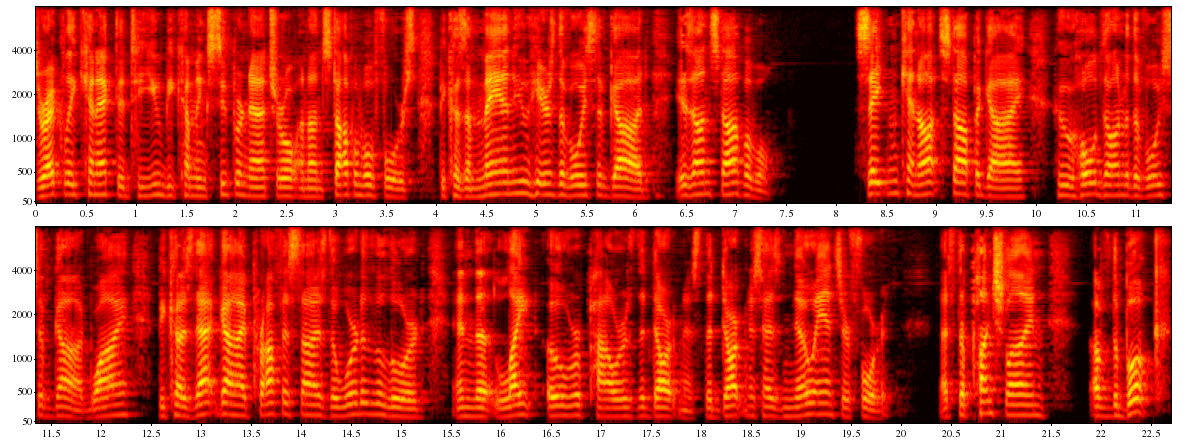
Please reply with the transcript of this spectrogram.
directly connected to you becoming supernatural and unstoppable force because a man who hears the voice of God is unstoppable. Satan cannot stop a guy who holds on to the voice of God. Why? Because that guy prophesies the word of the Lord and the light overpowers the darkness. The darkness has no answer for it. That's the punchline of the book,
